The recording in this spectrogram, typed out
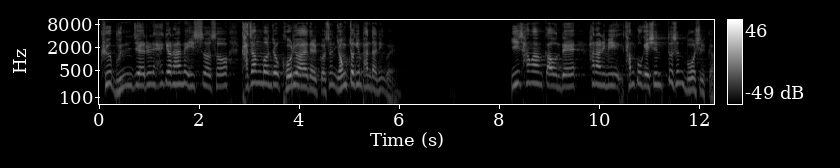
그 문제를 해결함에 있어서 가장 먼저 고려해야 될 것은 영적인 판단인 거예요. 이 상황 가운데 하나님이 담고 계신 뜻은 무엇일까?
